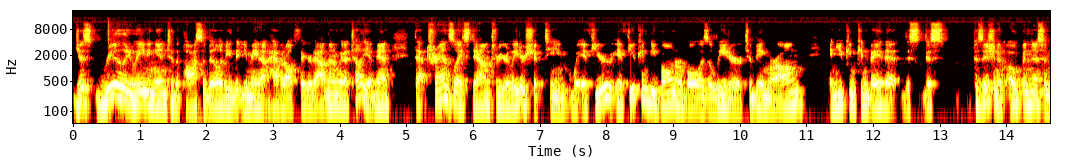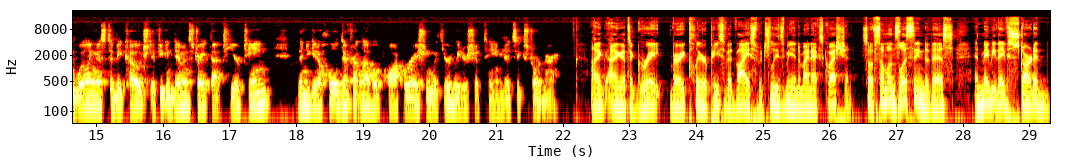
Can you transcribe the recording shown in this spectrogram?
just really leaning into the possibility that you may not have it all figured out. And then I'm going to tell you man that translates down through your leadership team. If you if you can be vulnerable as a leader to being wrong and you can convey that this this position of openness and willingness to be coached, if you can demonstrate that to your team, then you get a whole different level of cooperation with your leadership team. It's extraordinary. I think, I think that's a great, very clear piece of advice, which leads me into my next question. So, if someone's listening to this and maybe they've started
